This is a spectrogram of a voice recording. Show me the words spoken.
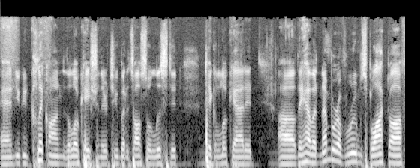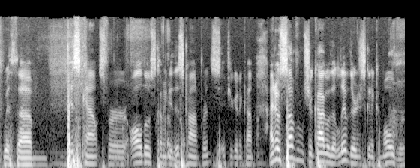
and you can click on the location there too. But it's also listed. Take a look at it. Uh, they have a number of rooms blocked off with um, discounts for all those coming to this conference. If you're going to come, I know some from Chicago that live there are just going to come over.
